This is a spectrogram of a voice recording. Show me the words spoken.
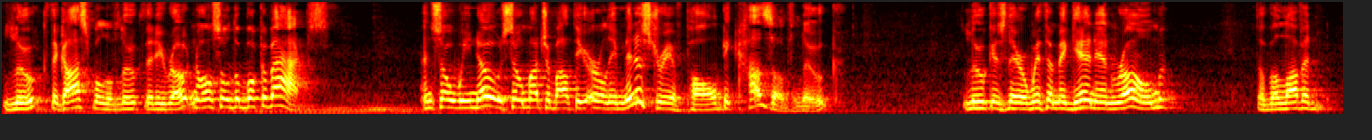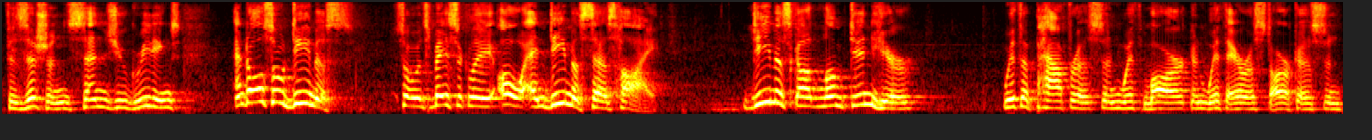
Luke, the Gospel of Luke that he wrote, and also the book of Acts. And so we know so much about the early ministry of Paul because of Luke. Luke is there with him again in Rome. The beloved physician sends you greetings, and also Demas. So it's basically, oh, and Demas says hi. Demas got lumped in here with Epaphras and with Mark and with Aristarchus and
